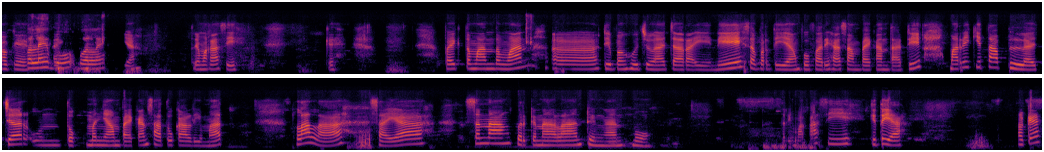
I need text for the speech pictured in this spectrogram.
Oke. Okay. Boleh, Bu, boleh. Ya. Terima kasih. Oke. Baik teman-teman, eh, di penghujung acara ini seperti yang Bu Fariha sampaikan tadi, mari kita belajar untuk menyampaikan satu kalimat. Lala, saya senang berkenalan denganmu. Terima kasih, gitu ya. Oke,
